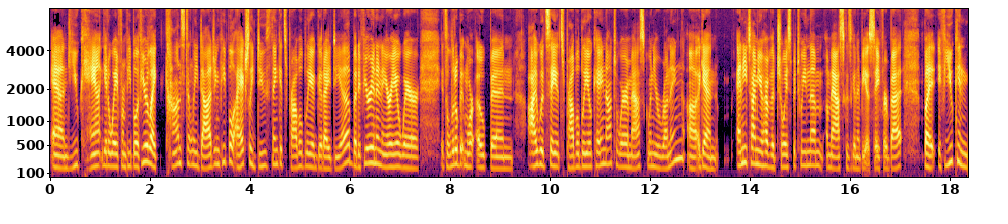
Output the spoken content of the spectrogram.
and you can't get away from people, if you're like constantly dodging people, I actually do think it's probably a good idea. But if you're in an area where it's a little bit more open, I would say it's probably okay not to wear a mask when you're running. Uh, again, anytime you have the choice between them, a mask is going to be a safer bet. But if you can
